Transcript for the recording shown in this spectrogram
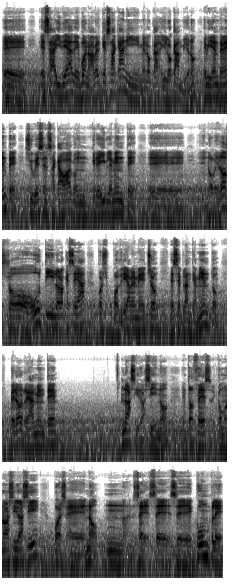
eh, esa idea de, bueno, a ver qué sacan y, me lo, y lo cambio, ¿no? Evidentemente, si hubiesen sacado algo increíblemente eh, eh, novedoso o útil o lo que sea, pues podría haberme hecho ese planteamiento. Pero realmente no ha sido así, ¿no? Entonces, como no ha sido así, pues eh, no, mm, se, cumple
